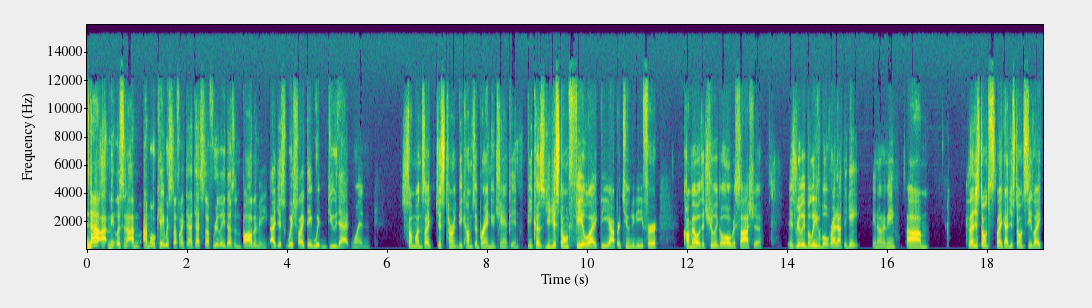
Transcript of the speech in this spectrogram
No, I mean, listen, I'm I'm okay with stuff like that. That stuff really doesn't bother me. I just wish like they wouldn't do that when someone's like just turn becomes a brand new champion because you just don't feel like the opportunity for Carmella to truly go over Sasha is really believable right out the gate. You know what I mean? Um, because I just don't like I just don't see like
